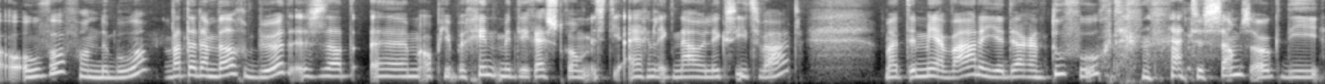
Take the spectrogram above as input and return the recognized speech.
over van de boer. Wat er dan wel gebeurt, is dat um, op je begint met die reststroom, is die eigenlijk nauwelijks iets waard. Maar te meer waarde je daaraan toevoegt, gaat dus soms ook die,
